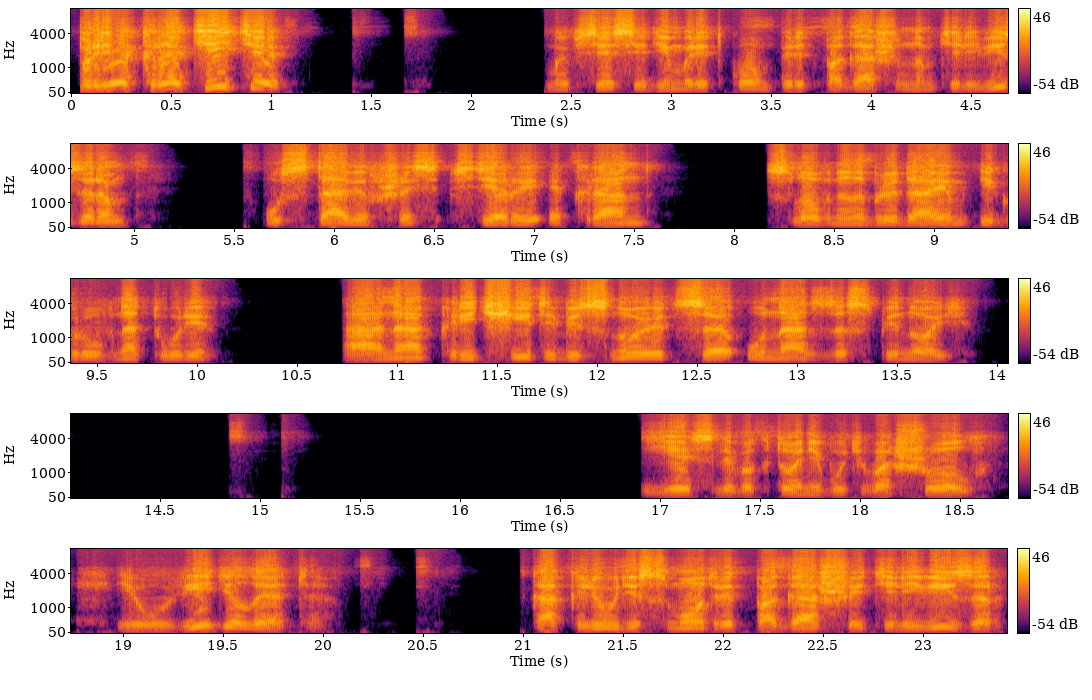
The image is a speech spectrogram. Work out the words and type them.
Прекратите! Мы все сидим редком перед погашенным телевизором, уставившись в серый экран, словно наблюдаем игру в натуре, а она кричит и беснуется у нас за спиной. Если бы кто-нибудь вошел и увидел это, как люди смотрят погасший телевизор,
